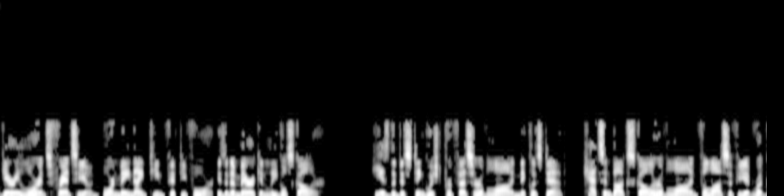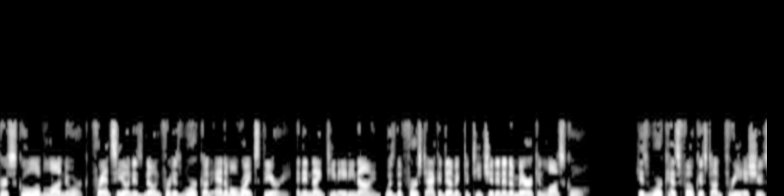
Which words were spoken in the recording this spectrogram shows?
Gary Lawrence Francione, born May 1954, is an American legal scholar. He is the Distinguished Professor of Law and Nicholas deB. Katzenbach Scholar of Law and Philosophy at Rutgers School of Law Newark. Francione is known for his work on animal rights theory, and in 1989, was the first academic to teach it in an American law school. His work has focused on three issues,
